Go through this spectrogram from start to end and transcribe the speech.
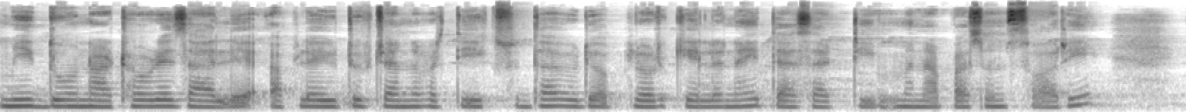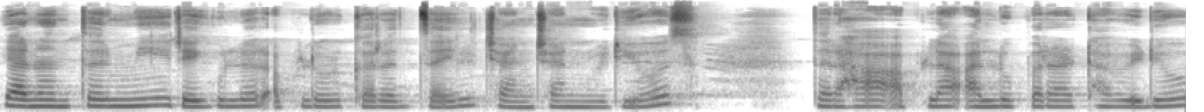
मी दोन आठवडे झाले आपल्या यूट्यूब चॅनलवरती एकसुद्धा व्हिडिओ अपलोड केला नाही त्यासाठी मनापासून सॉरी यानंतर मी रेग्युलर अपलोड करत जाईल छान छान व्हिडिओज तर हा आपला आलू पराठा व्हिडिओ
